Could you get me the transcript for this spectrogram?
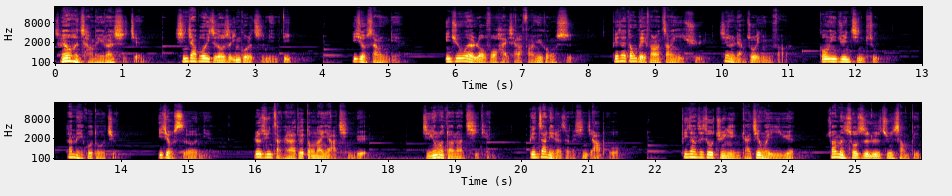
曾有很长的一段时间，新加坡一直都是英国的殖民地。一九三五年，英军为了柔佛海峡的防御工事，便在东北方的樟宜区建了两座营房，供英军进驻。但没过多久，一九四二年，日军展开了对东南亚侵略，仅用了短短七天，便占领了整个新加坡，并将这座军营改建为医院，专门收治日军伤兵。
